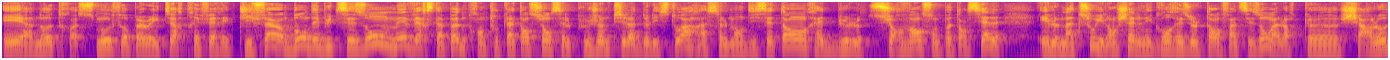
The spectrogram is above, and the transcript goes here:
et à notre smooth operator préféré, qui fait un bon début de saison, mais Verstappen prend toute l'attention, c'est le plus jeune pilote de l'histoire, à seulement 17 ans, Red Bull survend son potentiel, et le Maxou il enchaîne les gros résultats en fin de saison, alors que Charlos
